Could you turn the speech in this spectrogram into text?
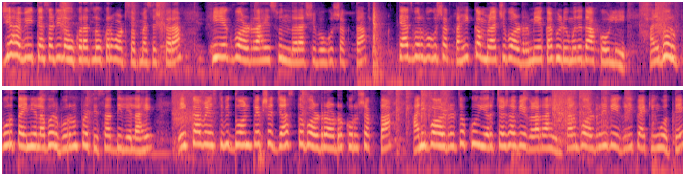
जी हवी त्यासाठी लवकरात लवकर व्हॉट्सअप मेसेज करा. ही एक बॉर्डर आहे सुंदर अशी बघू शकता. त्याचबरोबर बघू शकता ही कमळाची बॉर्डर मी एका व्हिडिओमध्ये दाखवली. आणि भरपूर तैनीला ह्याला भरभरून प्रतिसाद दिलेला आहे. एका वेळेस तुम्ही दोनपेक्षा जास्त बॉर्डर ऑर्डर करू शकता. आणि बॉर्डरचा कुरिअर चार्ज वेगळा राहील कारण बॉर्डर ही वेगळी पॅकिंग होते.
